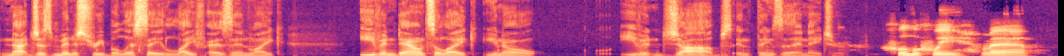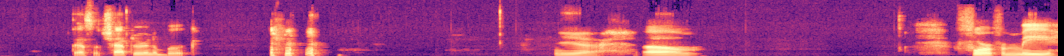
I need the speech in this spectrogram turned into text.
Not just ministry, but let's say life as in like even down to like, you know, even jobs and things of that nature. Whew, we man, that's a chapter in a book. yeah. Um. For for me,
